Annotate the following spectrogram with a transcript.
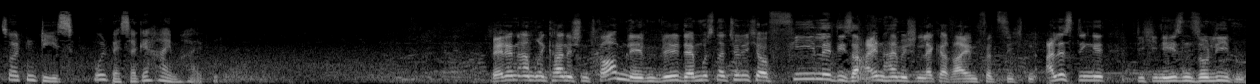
sollten dies wohl besser geheim halten. Wer den amerikanischen Traum leben will, der muss natürlich auf viele dieser einheimischen Leckereien verzichten. Alles Dinge, die Chinesen so lieben.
